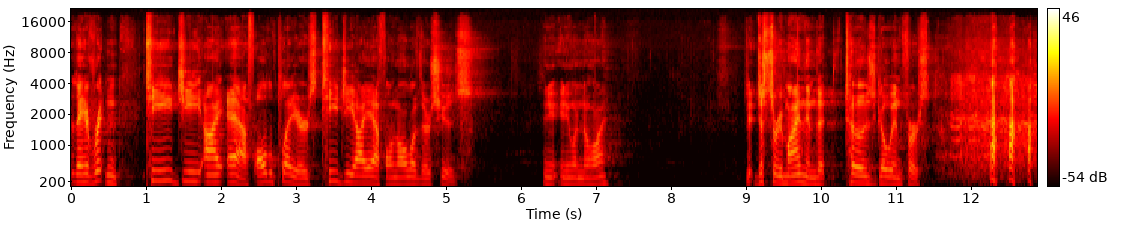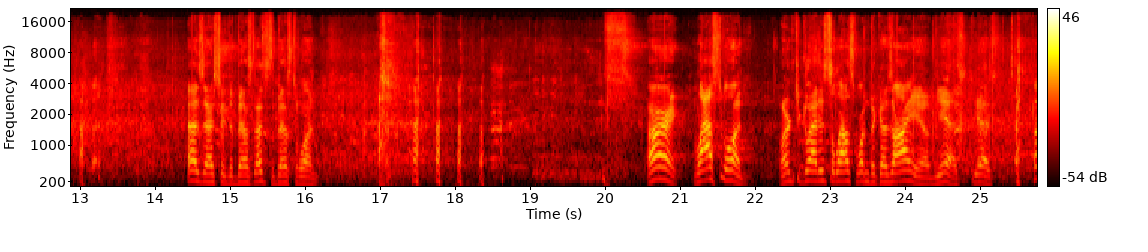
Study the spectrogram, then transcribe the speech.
they have written TGIF, all the players, TGIF on all of their shoes. Any, anyone know why? Just to remind them that toes go in first. That's actually the best. That's the best one. All right, last one. Aren't you glad it's the last one? Because I am. Yes, yes.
